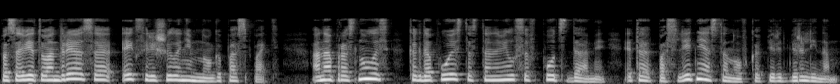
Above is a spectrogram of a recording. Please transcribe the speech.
По совету Андреаса Экс решила немного поспать. Она проснулась, когда поезд остановился в Потсдаме. Это последняя остановка перед Берлином.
